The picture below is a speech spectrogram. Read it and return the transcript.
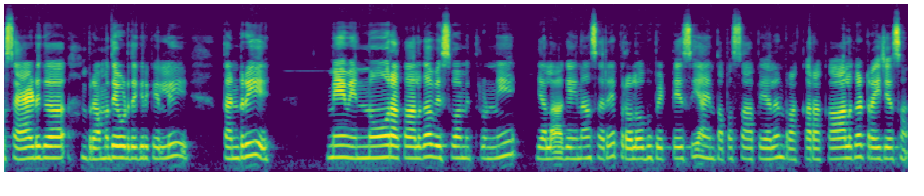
సాడ్గా బ్రహ్మదేవుడి దగ్గరికి వెళ్ళి తండ్రి మేము ఎన్నో రకాలుగా విశ్వామిత్రుణ్ణి ఎలాగైనా సరే ప్రలోభ పెట్టేసి ఆయన తపస్సు ఆపేయాలని రకరకాలుగా ట్రై చేసాం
